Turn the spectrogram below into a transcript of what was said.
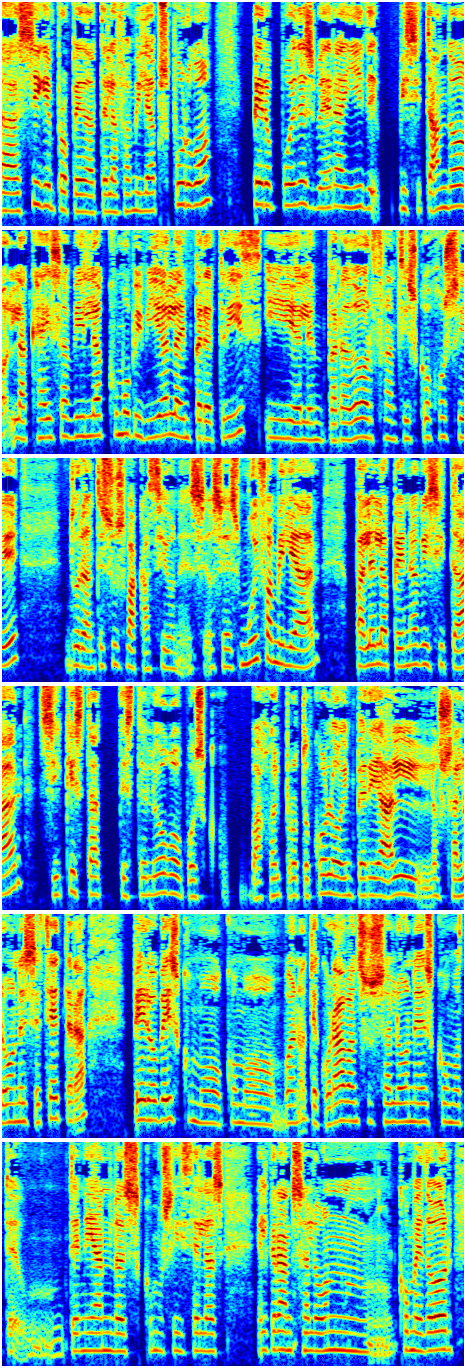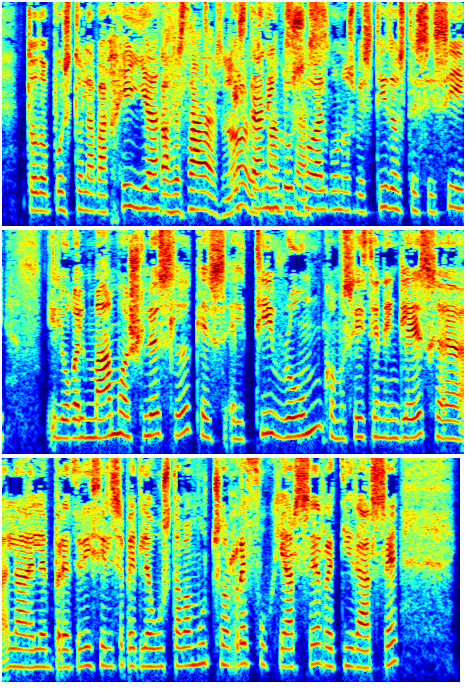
Uh, sigue en propiedad de la familia Habsburgo, pero puedes ver ahí visitando la Kaiser Villa cómo vivía la emperatriz y el emperador Francisco José durante sus vacaciones. O sea, es muy familiar, vale la pena visitar, sí que está desde luego pues bajo el protocolo imperial los salones, etcétera, pero ves como como bueno, decoraban sus salones, como te, tenían las como se dice las el gran salón comedor, todo puesto la vajilla. Las estadas, ¿no? Están incluso algunos vestidos de Sisi y luego el Marmorschlüssel, que es el tea room, como se dice en inglés, eh, a la, la emperatriz Elizabeth le gustaba mucho refugiarse, retirarse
